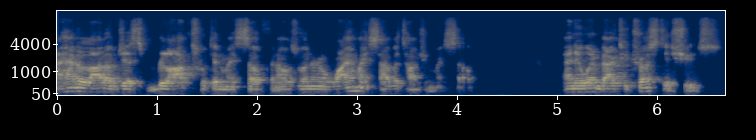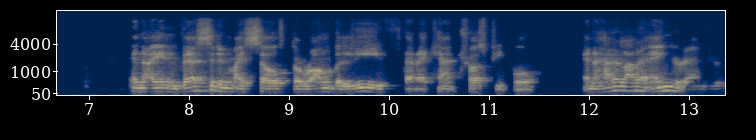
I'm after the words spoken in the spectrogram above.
I had a lot of just blocks within myself, and I was wondering why am I sabotaging myself? And it went back to trust issues. And I invested in myself the wrong belief that I can't trust people. And I had a lot of anger, Andrew.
